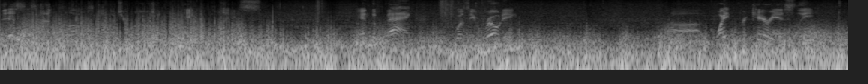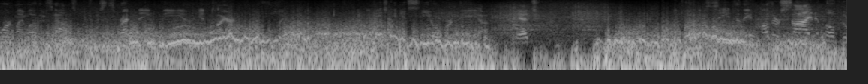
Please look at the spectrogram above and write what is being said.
This is how close, how much erosion had taken place. And the bank was eroding uh, quite precariously toward my mother's house, which was threatening the uh, entire you see over the uh, edge? Can see to the other side of the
